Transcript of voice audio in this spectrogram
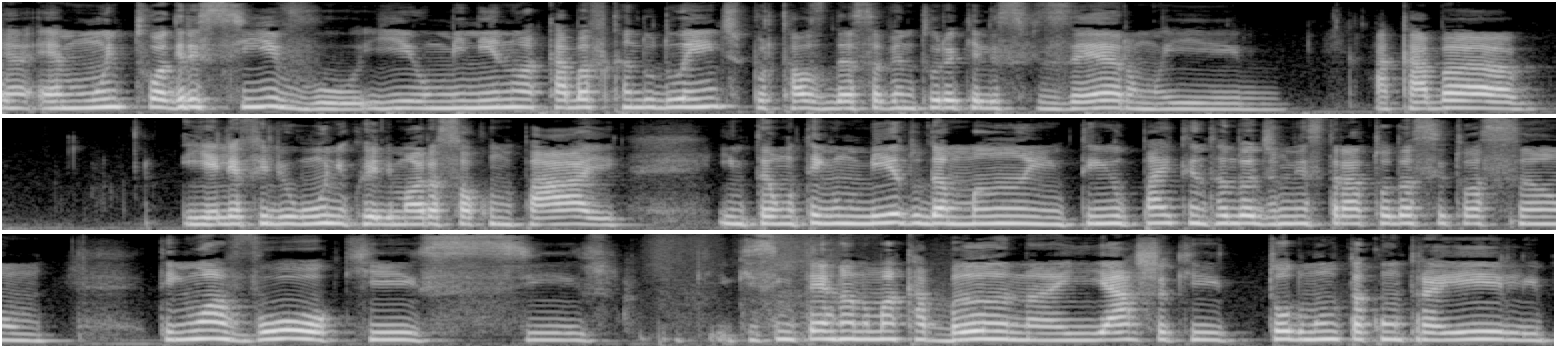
é, é, muito agressivo e o menino acaba ficando doente por causa dessa aventura que eles fizeram e acaba e ele é filho único, ele mora só com o pai, então tem um medo da mãe, tem o pai tentando administrar toda a situação, tem um avô que se que se interna numa cabana e acha que todo mundo está contra ele.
